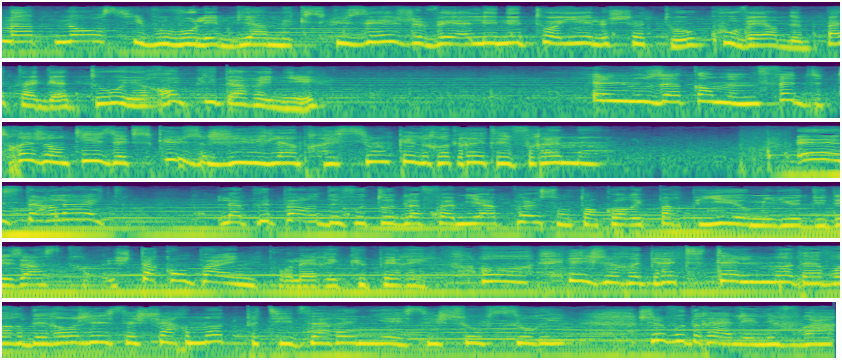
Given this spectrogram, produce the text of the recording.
Maintenant, si vous voulez bien m'excuser, je vais aller nettoyer le château, couvert de pâte à gâteau et rempli d'araignées. Elle nous a quand même fait de très gentilles excuses. J'ai eu l'impression qu'elle regrettait vraiment. Hé, Starlight La plupart des photos de la famille Apple sont encore éparpillées au milieu du désastre. Je t'accompagne pour les récupérer. Oh, et je regrette tellement d'avoir dérangé ces charmantes petites araignées et ces chauves-souris. Je voudrais aller les voir.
